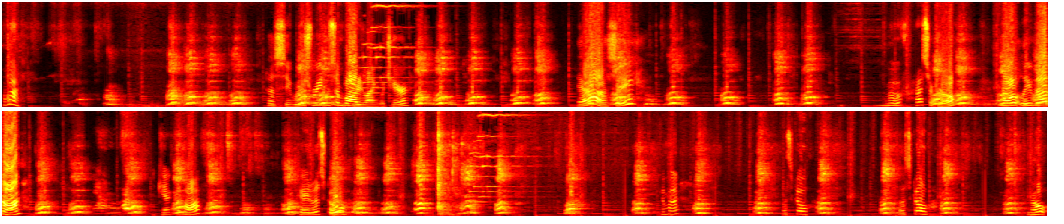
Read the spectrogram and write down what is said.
Come on. Let's see. We're just reading some body language here. Yeah, see? Move. That's a girl. No, leave that on. You can't come off. Okay, let's go. Let's go. Let's go. No.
